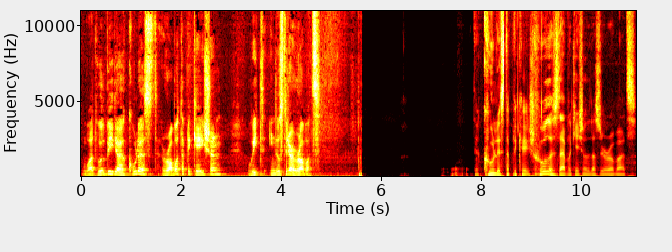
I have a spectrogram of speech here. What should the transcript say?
what will be the coolest robot application with industrial robots? The coolest application. Coolest application of industrial robots.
